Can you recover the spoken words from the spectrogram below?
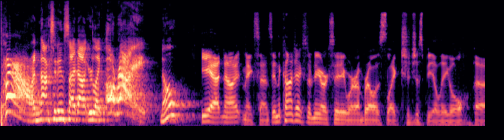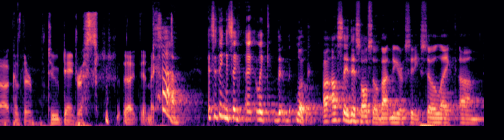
pow and knocks it inside out. You're like, all right, no, Yeah, no, it makes sense. In the context of New York City, where umbrellas like should just be illegal because they're too dangerous, it makes sense. Yeah, it's the thing. It's like uh, like the, look. I'll say this also about New York City. So like. Um,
